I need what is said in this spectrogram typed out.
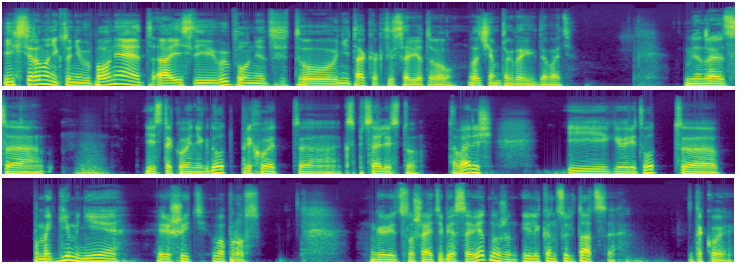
Их все равно никто не выполняет, а если и выполнит, то не так, как ты советовал. Зачем тогда их давать? Мне нравится, есть такой анекдот, приходит э, к специалисту товарищ и говорит, вот э, помоги мне решить вопрос. Говорит, слушай, а тебе совет нужен или консультация? Такой,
